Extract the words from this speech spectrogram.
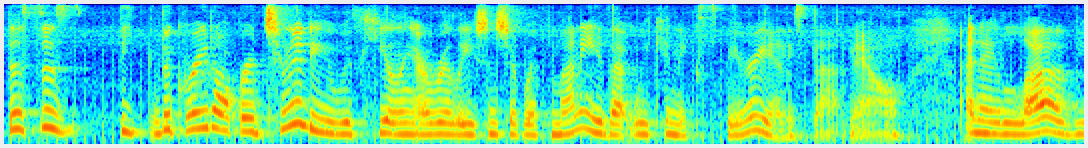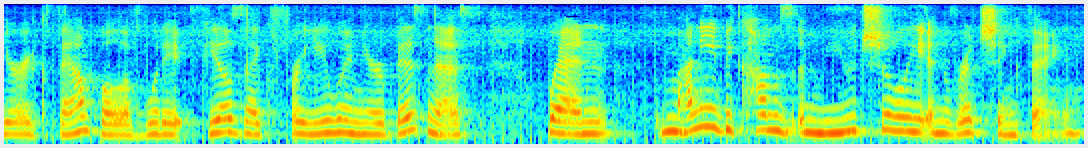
this is the, the great opportunity with healing our relationship with money that we can experience that now. And I love your example of what it feels like for you in your business when money becomes a mutually enriching thing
